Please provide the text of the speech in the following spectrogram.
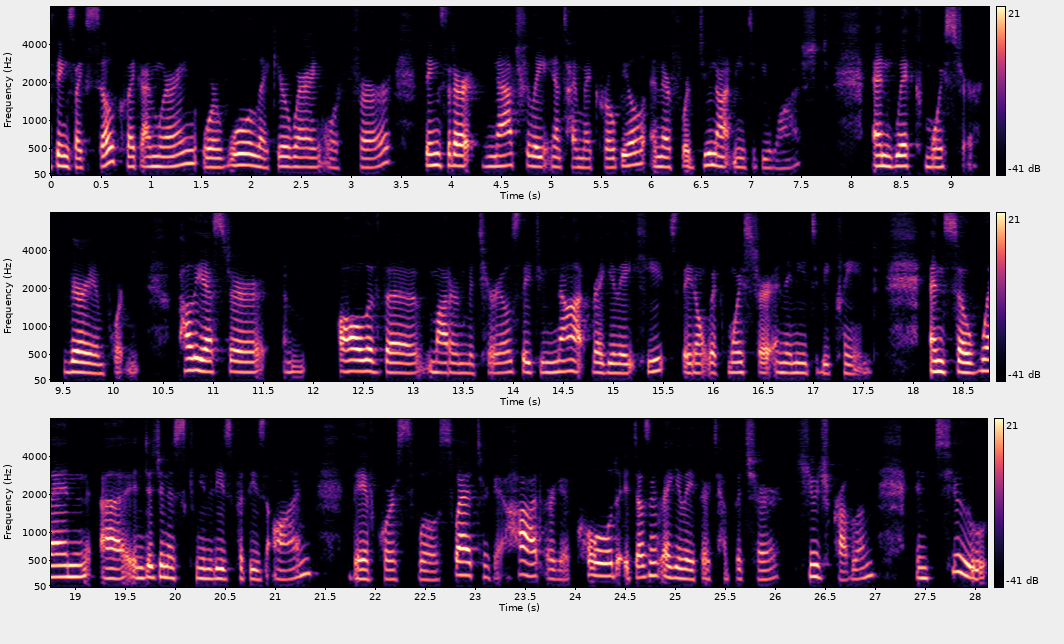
things like silk, like I'm wearing, or wool, like you're wearing, or fur, things that are naturally antimicrobial and therefore do not need to be washed and wick moisture very important. Polyester, um, all of the modern materials, they do not regulate heat, they don't wick moisture, and they need to be cleaned. And so when uh, indigenous communities put these on, they of course will sweat or get hot or get cold. It doesn't regulate their temperature, huge problem. And two,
